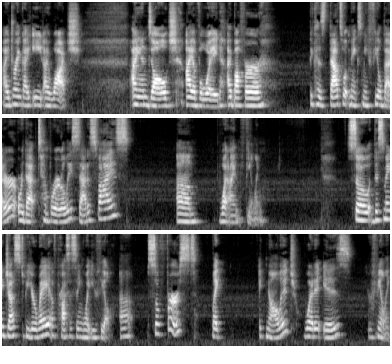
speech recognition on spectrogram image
I drink, I eat, I watch, I indulge, I avoid, I buffer because that's what makes me feel better or that temporarily satisfies um, what I'm feeling. So, this may just be your way of processing what you feel. Uh, so, first, like, acknowledge what it is you're feeling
